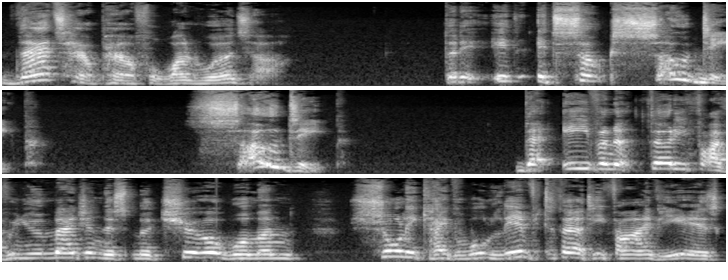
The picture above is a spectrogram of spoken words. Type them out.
That's how powerful one words are that it, it, it sunk so deep so deep that even at 35 when you imagine this mature woman surely capable, lived 35 years,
